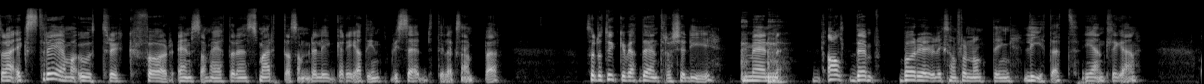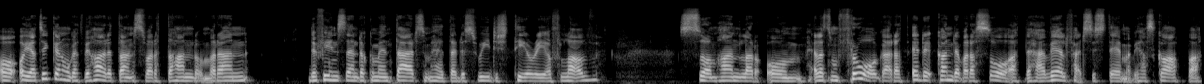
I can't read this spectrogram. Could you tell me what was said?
sådana extrema uttryck för ensamhet och den smärta som det ligger i att inte bli sedd till exempel. Så då tycker vi att det är en tragedi. Men allt det börjar ju liksom från någonting litet egentligen. Och, och jag tycker nog att vi har ett ansvar att ta hand om varandra. Det finns en dokumentär som heter The Swedish Theory of Love som handlar om, eller som frågar att är det, kan det vara så att det här välfärdssystemet vi har skapat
